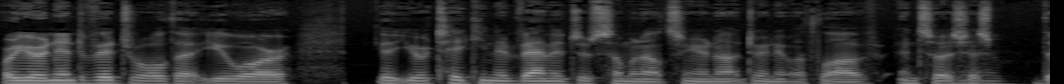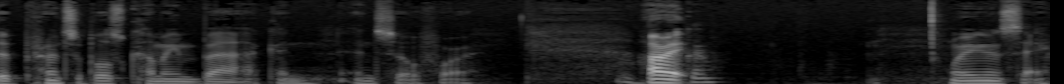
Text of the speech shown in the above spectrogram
or you're an individual that you are that you're taking advantage of someone else and you're not doing it with love. And so it's just the principles coming back and and so forth. Mm-hmm. All right, Okay. what are you going to say?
